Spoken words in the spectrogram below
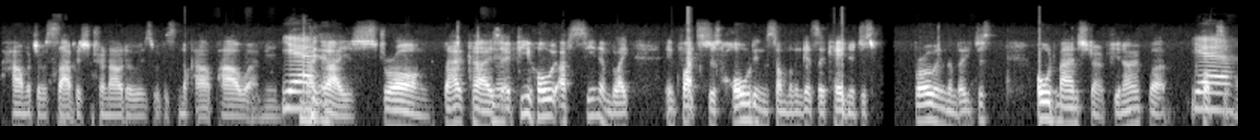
how much of a savage Trinaldo is with his knockout power. I mean, Yeah. that guy is strong. That guy is. Yeah. If he hold, I've seen him like in fights, just holding someone against a cage and just throwing them, like just old man strength, you know. But Yeah.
